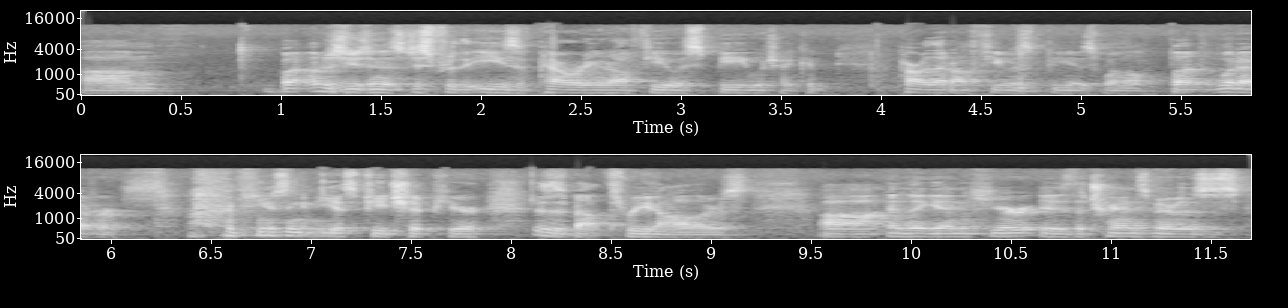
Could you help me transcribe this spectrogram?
Um, but I'm just using this just for the ease of powering it off USB, which I could power that off USB as well. But whatever. I'm using an ESP chip here. This is about $3. Uh, and again, here is the transmitter. This is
